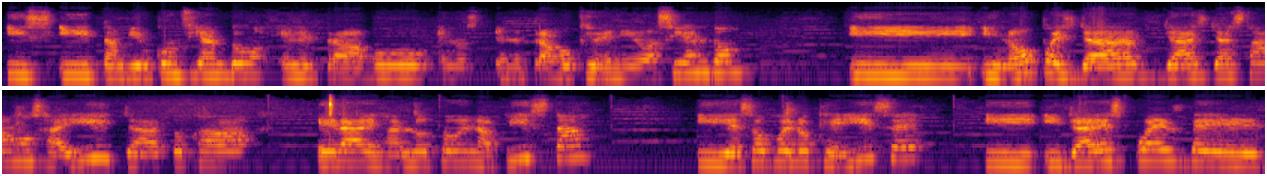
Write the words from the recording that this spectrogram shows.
y, también confiando en el trabajo, en, el trabajo que he venido haciendo. Y, no, pues ya, ya, ya estábamos ahí, ya tocaba, era dejarlo todo en la pista y eso fue lo que hice. Y, ya después de,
